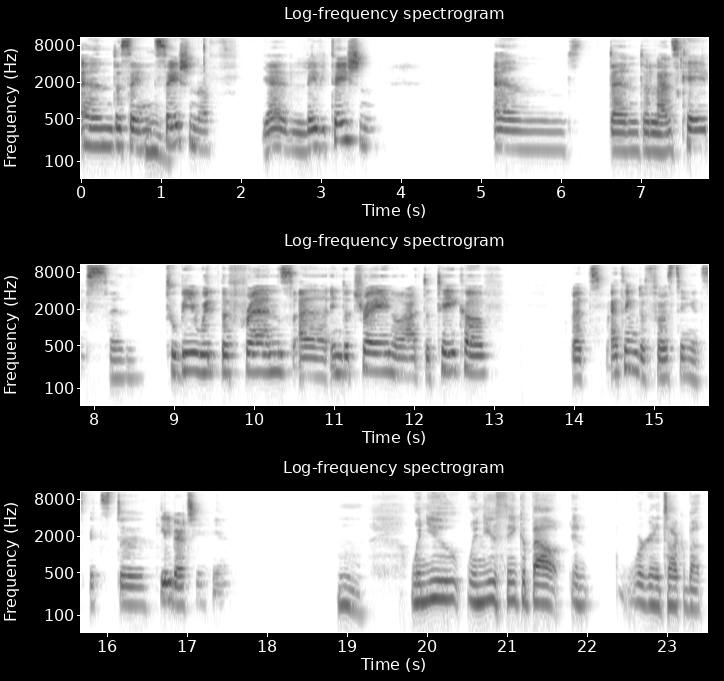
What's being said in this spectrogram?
and the sensation mm. of yeah, levitation and then the landscapes and to be with the friends uh, in the train or at the takeoff. But I think the first thing it's it's the liberty. Yeah. Mm. When you when you think about and we're going to talk about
